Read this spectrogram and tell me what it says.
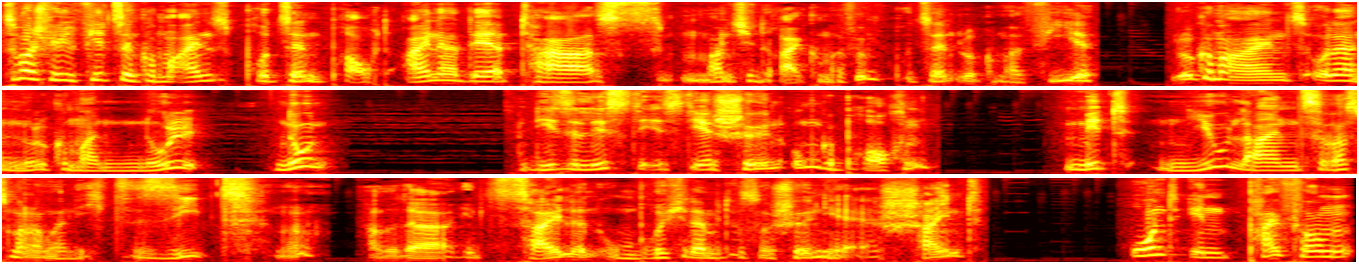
Zum Beispiel 14,1% braucht einer der Tasks, manche 3,5%, 0,4, 0,1 oder 0,0. Nun, diese Liste ist hier schön umgebrochen mit Newlines, was man aber nicht sieht. Ne? Also da gibt's Zeilenumbrüche, damit das so schön hier erscheint. Und in Python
